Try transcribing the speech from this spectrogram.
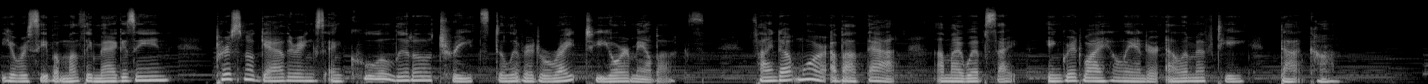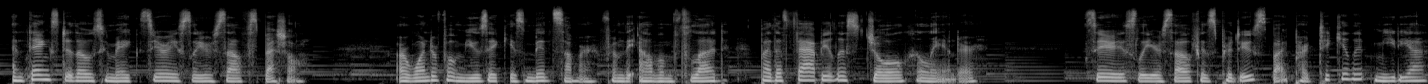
You'll receive a monthly magazine, personal gatherings, and cool little treats delivered right to your mailbox. Find out more about that on my website, ingridhelanderlmft.com com. And thanks to those who make Seriously Yourself special. Our wonderful music is Midsummer from the album Flood by the fabulous Joel Helander. Seriously Yourself is produced by Particulate Media,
